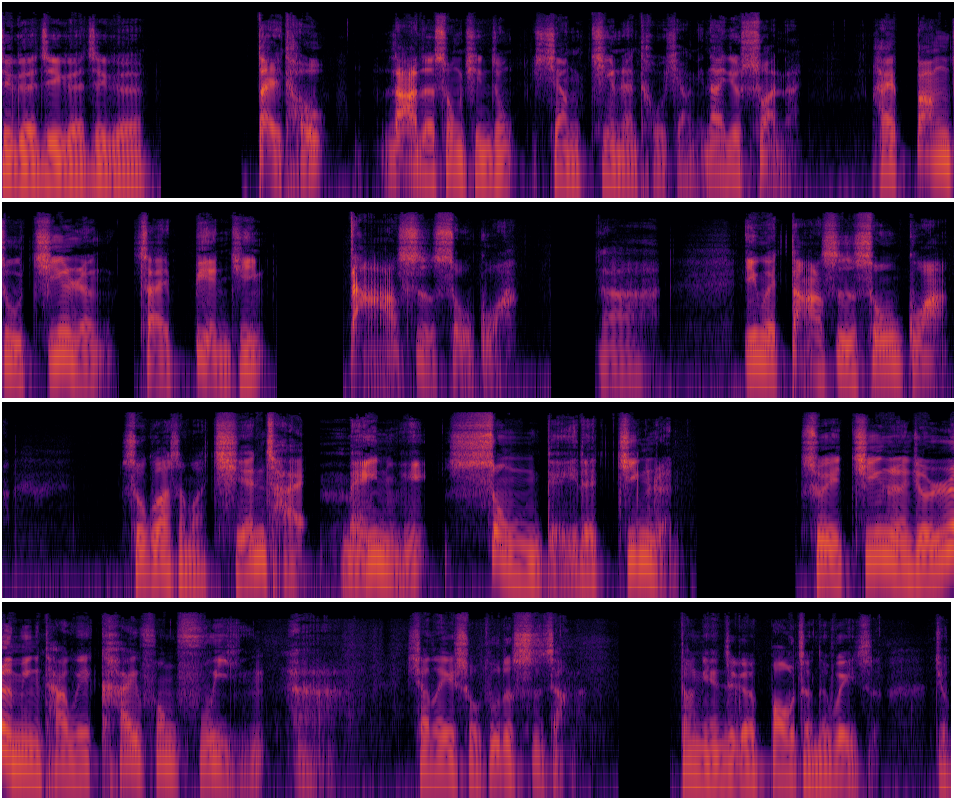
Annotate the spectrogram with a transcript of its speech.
这个这个这个带头拉着宋钦宗向金人投降，那就算了，还帮助金人在汴京大肆搜刮啊！因为大肆搜刮，搜刮什么钱财美女送给的金人，所以金人就任命他为开封府尹啊，相当于首都的市长了。当年这个包拯的位置。就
